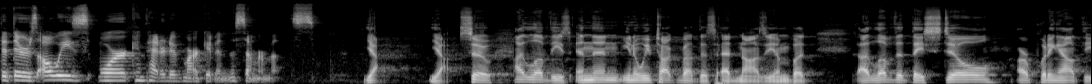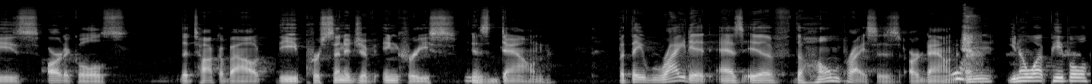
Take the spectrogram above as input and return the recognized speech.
that there's always more competitive market in the summer months. Yeah. Yeah. So i love these. And then you know we've talked about this ad nauseum but i love that they still are putting out these articles that talk about the percentage of increase is down but they write it as if the home prices are down yeah. and you know what people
